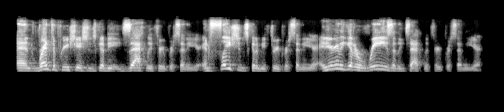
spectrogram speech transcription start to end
and rent appreciation is going to be exactly 3% a year? Inflation is going to be 3% a year and you're going to get a raise at exactly 3% a year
